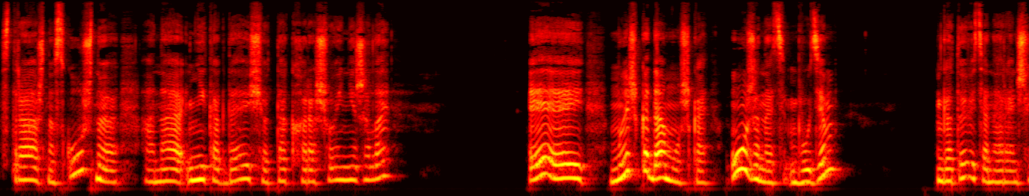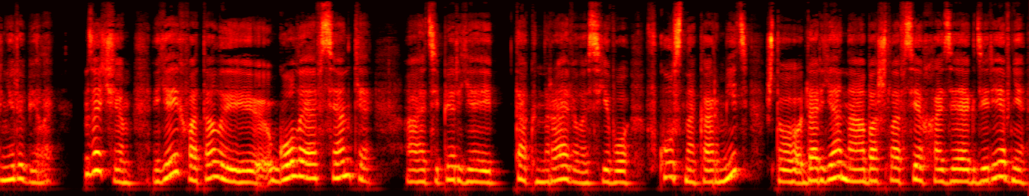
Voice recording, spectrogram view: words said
страшно скучную, она никогда еще так хорошо и не жила. «Эй, мышка да мушка, ужинать будем?» Готовить она раньше не любила. Зачем? Ей хватало и голой овсянки, а теперь ей так нравилось его вкусно кормить, что Дарьяна обошла всех хозяек деревни,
